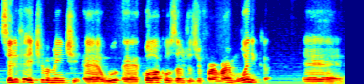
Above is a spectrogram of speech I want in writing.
se ele efetivamente é, o, é, coloca os anjos de forma harmônica, é,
